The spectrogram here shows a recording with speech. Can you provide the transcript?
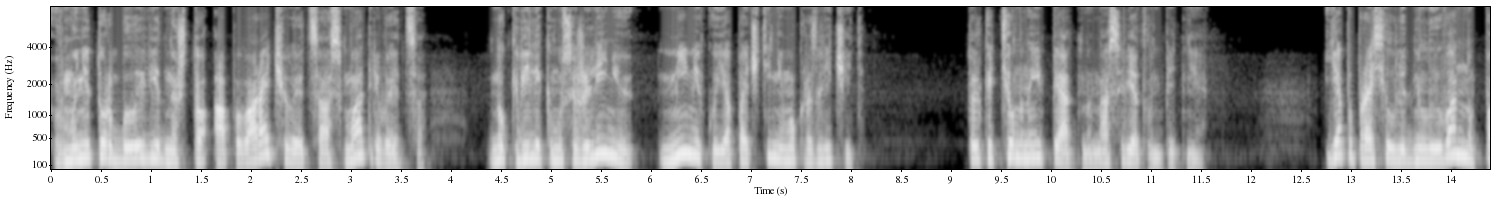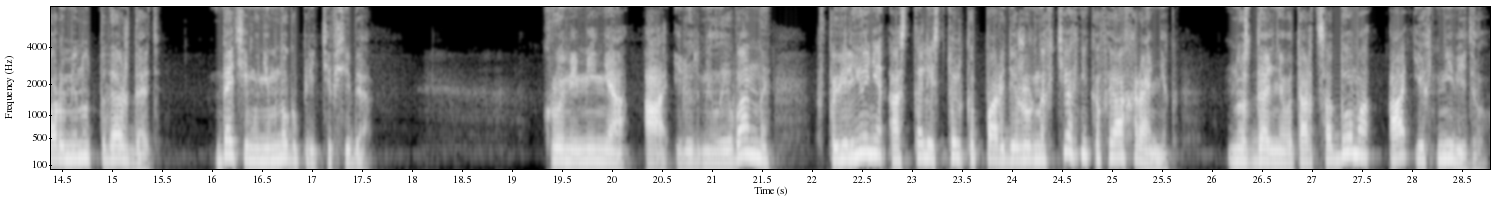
В монитор было видно, что А поворачивается, осматривается, но, к великому сожалению, мимику я почти не мог различить только темные пятна на светлом пятне. Я попросил Людмилу Ивановну пару минут подождать, дать ему немного прийти в себя. Кроме меня, А и Людмилы Ивановны, в павильоне остались только пара дежурных техников и охранник, но с дальнего торца дома А их не видел.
